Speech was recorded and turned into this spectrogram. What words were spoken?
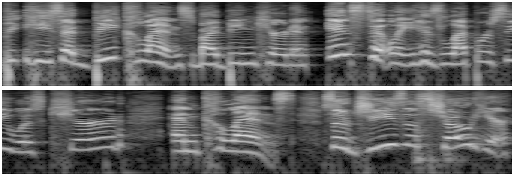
be, He said, Be cleansed by being cured. And instantly his leprosy was cured and cleansed. So Jesus showed here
